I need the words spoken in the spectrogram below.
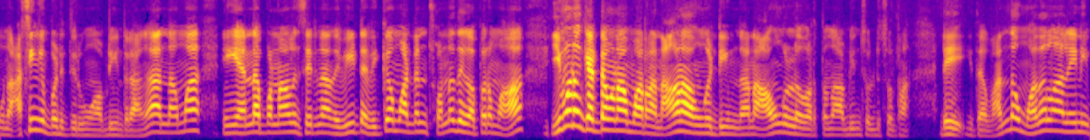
உன்னை அசிங்கப்படுத்திடுவோம் அப்படின்றாங்க. அந்த அம்மா நீங்கள் என்ன பண்ணாலும் சரி நான் அந்த வீட்டை விற்க மாட்டேன்னு சொன்னதுக்கு அப்புறமா இவனும் கெட்டவனாக மாறுறான். நானும் அவங்க டீம் தானே அவங்கள ஒருத்தன் தான் அப்படின்னு சொல்லிட்டு சொல்கிறான் டேய் இதை வந்த முதல் நாளே நீ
